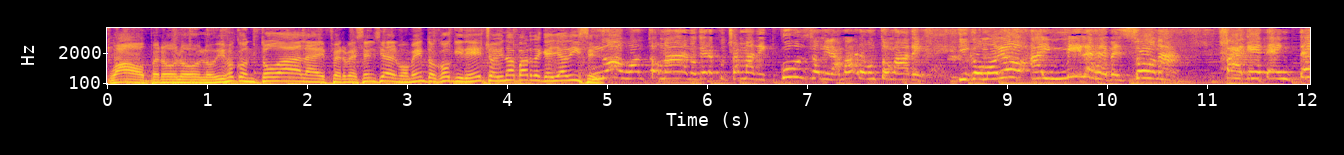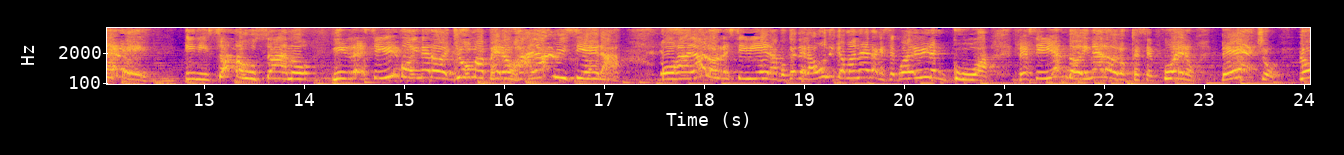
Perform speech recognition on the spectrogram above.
Wow, pero lo, lo dijo con toda la efervescencia del momento, Coqui. De hecho, hay una parte que ella dice. No aguanto más, no quiero escuchar más discursos ni la madre de un tomate. Y como yo, hay miles de personas para que te enteres. Y ni somos gusanos, ni recibimos dinero de Yuma, pero ojalá lo hiciera. Ojalá lo recibiera, porque es de la única manera que se puede vivir en Cuba, recibiendo dinero de los que se fueron. De hecho, los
